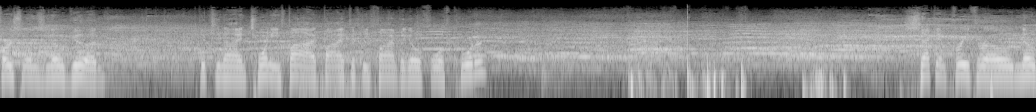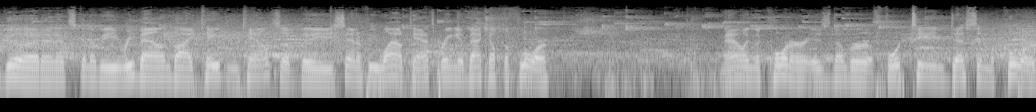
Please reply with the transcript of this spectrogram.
First one's no good. 59 25, 5.55 to go, fourth quarter. Second free throw, no good, and it's going to be rebound by Caden Counts of the Santa Fe Wildcats, bringing it back up the floor. Now in the corner is number 14, Destin McCord.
